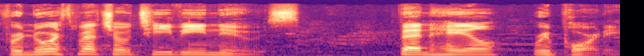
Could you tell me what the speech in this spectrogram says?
For North Metro TV News, Ben Hayle reporting.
